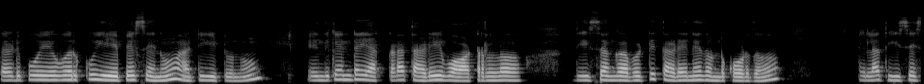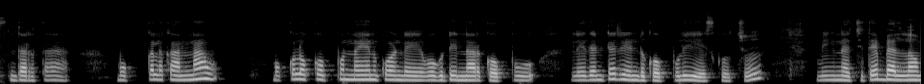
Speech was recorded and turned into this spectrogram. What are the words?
తడిపోయే వరకు వేపేసాను అటు ఇటును. ఎందుకంటే ఎక్కడ తడి వాటర్లో తీసాం కాబట్టి తడి అనేది ఉండకూడదు. ఇలా తీసేసిన తర్వాత ముక్కల కన్నా ముక్కలు ఒక కప్పు ఉన్నాయనుకోండి ఒకటిన్నర కప్పు లేదంటే రెండు కప్పులు వేసుకోవచ్చు. మీకు నచ్చితే బెల్లం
